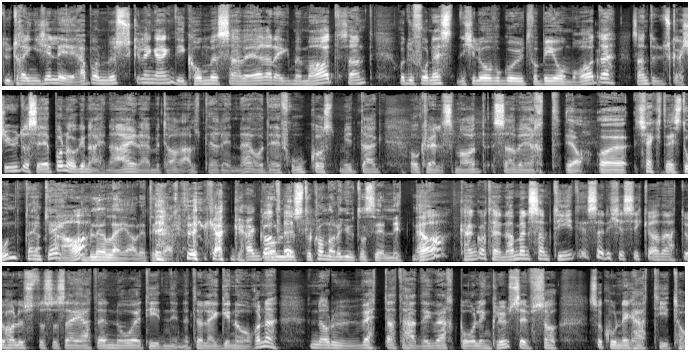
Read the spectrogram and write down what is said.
du trenger ikke lea på en muskel engang. De kommer og serverer deg med mat, sant? og du får nesten ikke lov å gå ut forbi området. Sant? Du skal ikke ut og se på noe, nei. Nei, nei, vi tar alt her inne, og det er frokost, middag og kveldsmat servert. Ja, og eh, Kjekt ei stund, tenker jeg. Ja. Blir lei av det her hvert. Det kan, kan Du har godt hende. lyst til å komme deg ut og se litt mer. Ja, kan godt hende, men samtidig så er det ikke sikkert at du har lyst til å si at nå er tiden inne til å legge inn årene. Når du vet at hadde jeg vært på all inclusive, så, så kunne jeg hatt 10-12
